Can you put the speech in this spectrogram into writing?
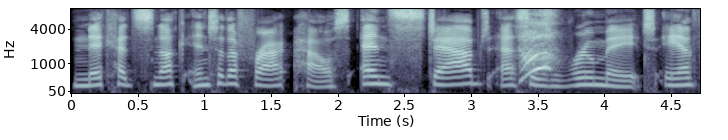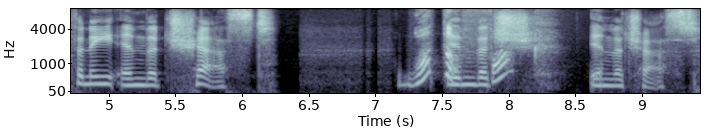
Nick had snuck into the frat house and stabbed S's roommate, Anthony, in the chest. what the in the fuck? ch- in the chest.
